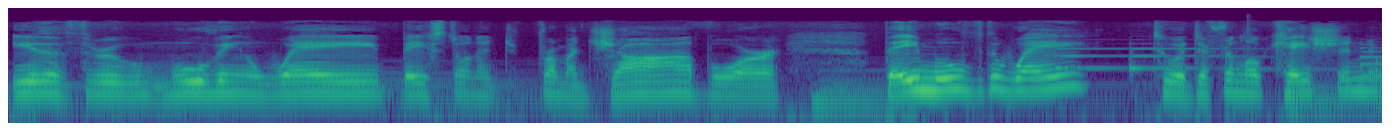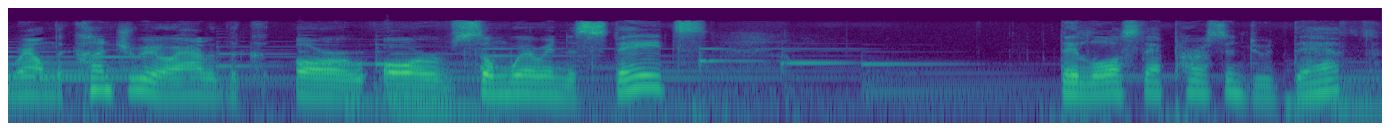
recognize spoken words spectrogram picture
either through moving away based on a, from a job or they moved away to a different location around the country or out of the or or somewhere in the states. They lost that person through death.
